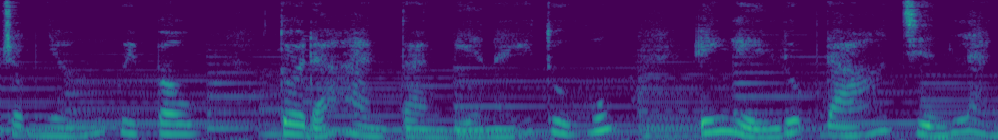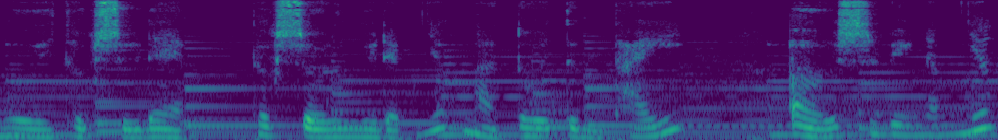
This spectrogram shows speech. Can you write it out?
trong nhóm Weibo, tôi đã hoàn toàn bị anh ấy thu hút. Ý nghĩ lúc đó chính là người thực sự đẹp, thực sự là người đẹp nhất mà tôi từng thấy. Ở sinh viên năm nhất,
